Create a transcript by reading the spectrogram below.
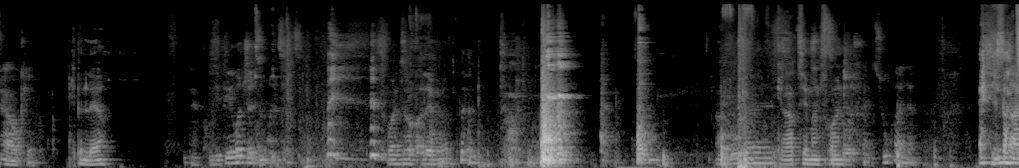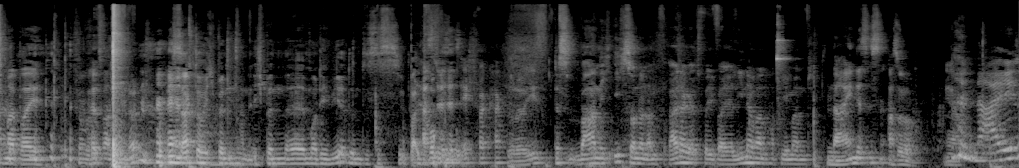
ja, okay. Ich bin leer. Wie viel Rutsche zum Einsatz? Das wollen sie doch alle hören. Grazie, mein Freund. Ich sag, sag mal bei 25 Minuten. ich sag doch, ich bin, ich bin äh, motiviert und es ist bald Hast du das Wochen. jetzt echt verkackt, oder wie? Das war nicht ich, sondern am Freitag, als wir bei Alina waren, hat jemand. Nein, das ist. Also, ja. Nein.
